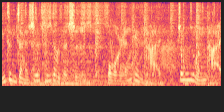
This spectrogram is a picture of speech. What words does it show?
您正在收听到的是火人电台中文台。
